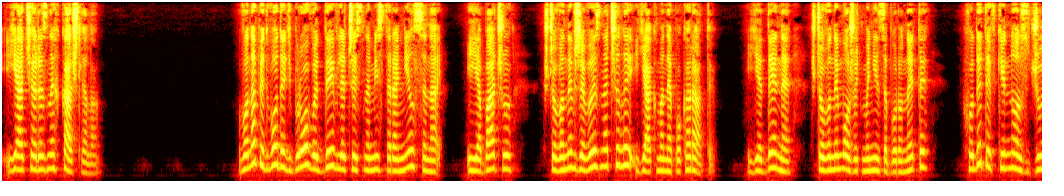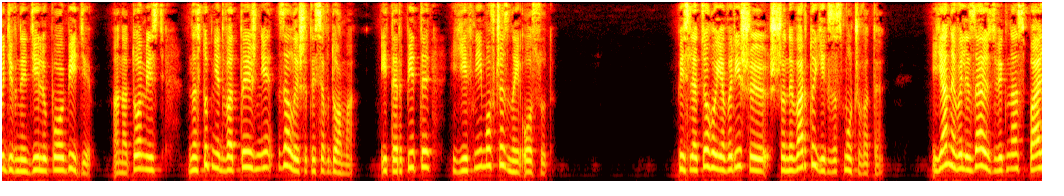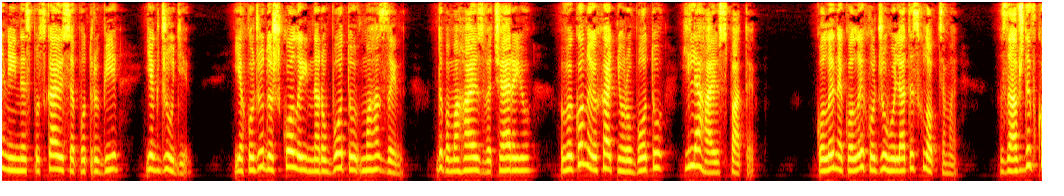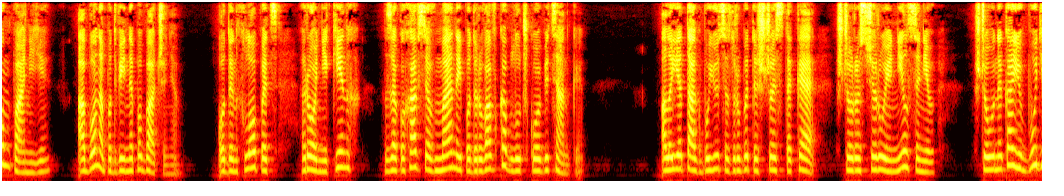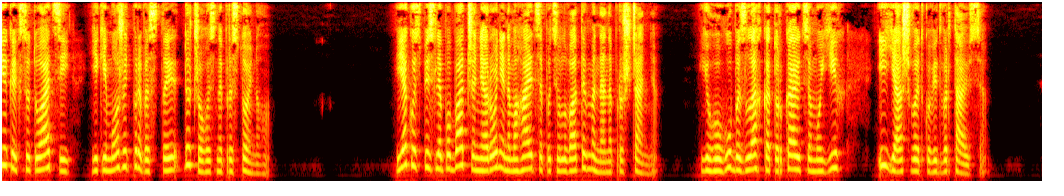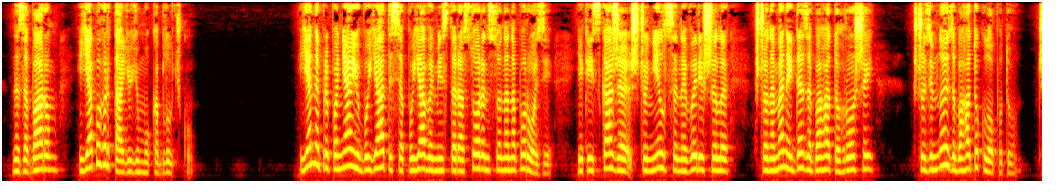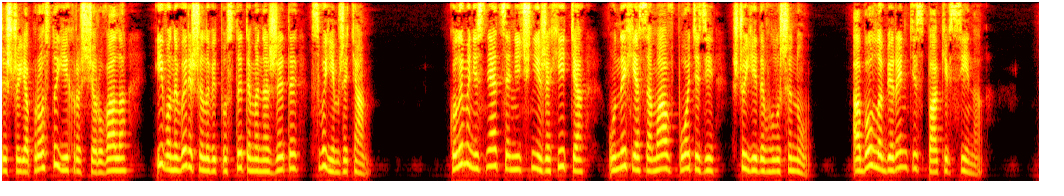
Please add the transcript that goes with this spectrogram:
Я через них кашляла. Вона підводить брови, дивлячись на містера Нілсена, і я бачу, що вони вже визначили, як мене покарати. Єдине, що вони можуть мені заборонити, ходити в кіно з Джуді в неділю по обіді, а натомість наступні два тижні залишитися вдома і терпіти їхній мовчазний осуд. Після цього я вирішую, що не варто їх засмучувати. Я не вилізаю з вікна спальні і не спускаюся по трубі, як Джуді. Я ходжу до школи і на роботу в магазин, допомагаю з вечерею, виконую хатню роботу і лягаю спати. Коли неколи ходжу гуляти з хлопцями, завжди в компанії або на подвійне побачення. Один хлопець, Ронні Кінг, закохався в мене і подарував каблучку обіцянки. Але я так боюся зробити щось таке, що розчарує Нілсенів, що уникаю будь-яких ситуацій, які можуть привести до чогось непристойного. Якось після побачення Роні намагається поцілувати мене на прощання. Його губи злегка торкаються моїх, і я швидко відвертаюся. Незабаром я повертаю йому каблучку. Я не припиняю боятися появи містера Соренсона на порозі, який скаже, що Нілсени вирішили, що на мене йде забагато грошей, що зі мною забагато клопоту, чи що я просто їх розчарувала, і вони вирішили відпустити мене жити своїм життям. Коли мені сняться нічні жахіття, у них я сама в потязі, що їде в глушину, або в лабіринті спаків сіна,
